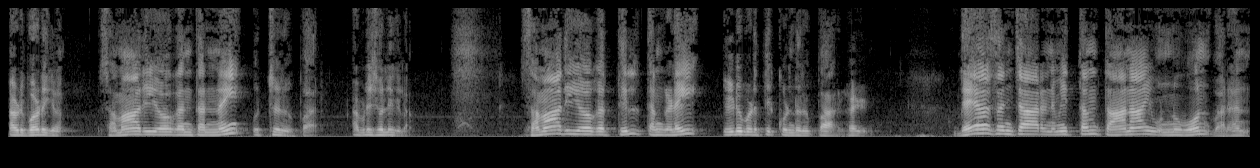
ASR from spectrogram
அப்படி போடுக்கலாம் சமாதியோகன் தன்னை உற்றிருப்பார். அப்படி சொல்லிக்கலாம். சமாதி யோகத்தில் தங்களை ஈடுபடுத்தி கொண்டிருப்பார்கள். தேக சஞ்சார நிமித்தம் தானாய் உண்ணுவோன் வரன்.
